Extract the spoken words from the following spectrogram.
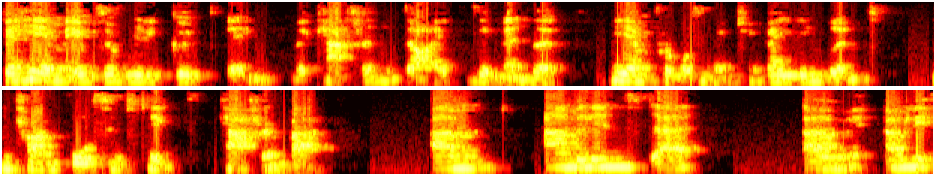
for him, it was a really good thing that Catherine had died because it meant that the Emperor wasn't going to invade England and try and force him to take Catherine back. Um, Anne Boleyn's death, um, I mean,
